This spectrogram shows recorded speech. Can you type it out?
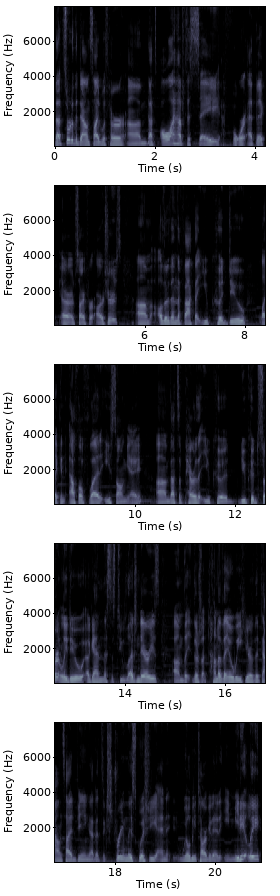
that's sort of the downside with her. Um that's all I have to say for epic or I'm sorry for archers. Um other than the fact that you could do like an Ethelflaed Yi Seong-Gye um, that's a pair that you could you could certainly do. Again this is two legendaries um, but there's a ton of AoE here. The downside being that it's extremely squishy and will be targeted immediately.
